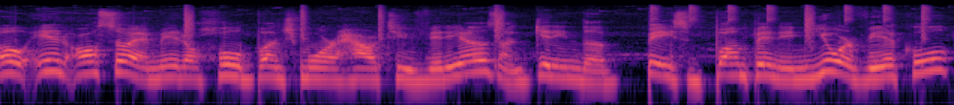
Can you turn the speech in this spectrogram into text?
Oh, and also I made a whole bunch more how-to videos on getting the bass bumping in your vehicle.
